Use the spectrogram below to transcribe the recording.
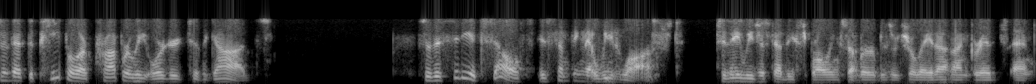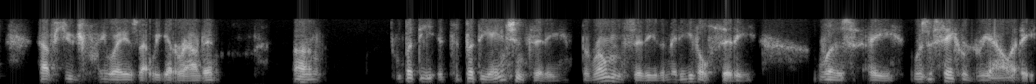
so that the people are properly ordered to the gods. So the city itself is something that we've lost. Today we just have these sprawling suburbs which are laid out on grids and have huge freeways that we get around in. Um, but the but the ancient city, the Roman city, the medieval city, was a was a sacred reality,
